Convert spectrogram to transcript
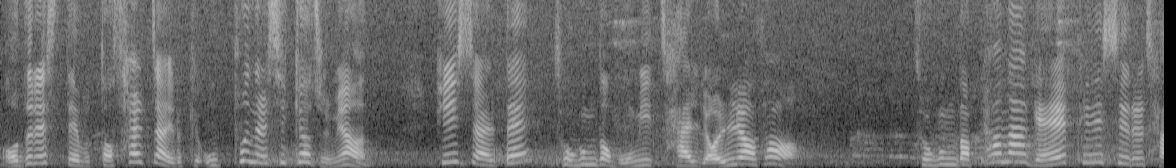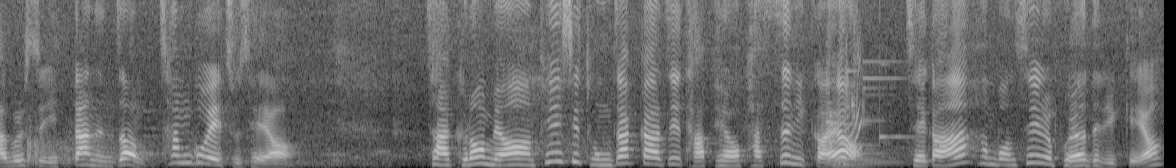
어드레스 때부터 살짝 이렇게 오픈을 시켜주면 피니쉬 할 때 조금 더 몸이 잘 열려서 조금 더 편하게 피니쉬를 잡을 수 있다는 점 참고해 주세요. 자, 그러면 피니쉬 동작까지 다 배워봤으니까요. 제가 한번 스윙을 보여드릴게요.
